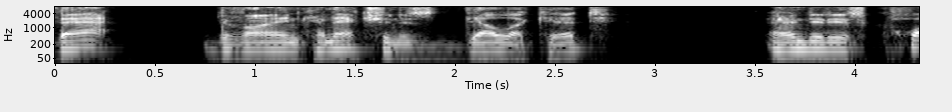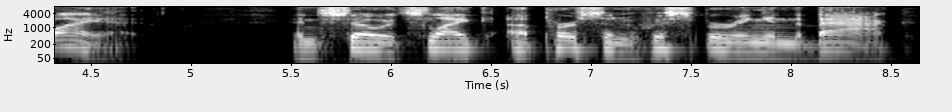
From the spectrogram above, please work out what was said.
That divine connection is delicate and it is quiet. And so it's like a person whispering in the back.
